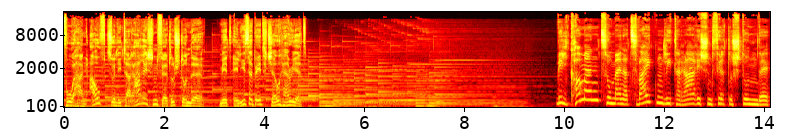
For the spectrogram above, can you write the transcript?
Vorhang auf zur literarischen Viertelstunde mit Elisabeth Joe Harriet. Willkommen zu meiner zweiten literarischen Viertelstunde,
